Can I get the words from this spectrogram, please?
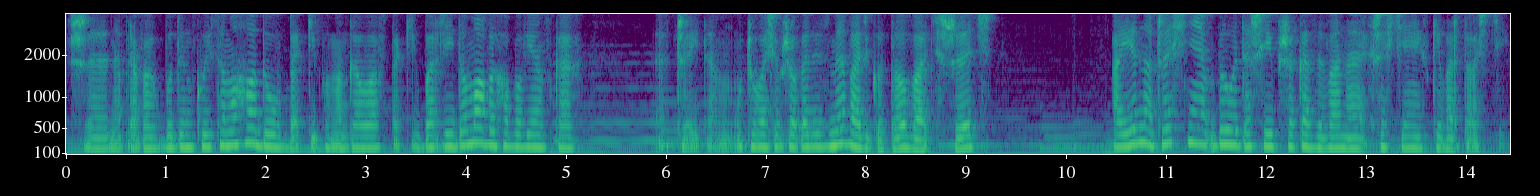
przy naprawach budynku i samochodów, Becky pomagała w takich bardziej domowych obowiązkach, czyli tam uczyła się przy okazji zmywać, gotować, szyć, a jednocześnie były też jej przekazywane chrześcijańskie wartości.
